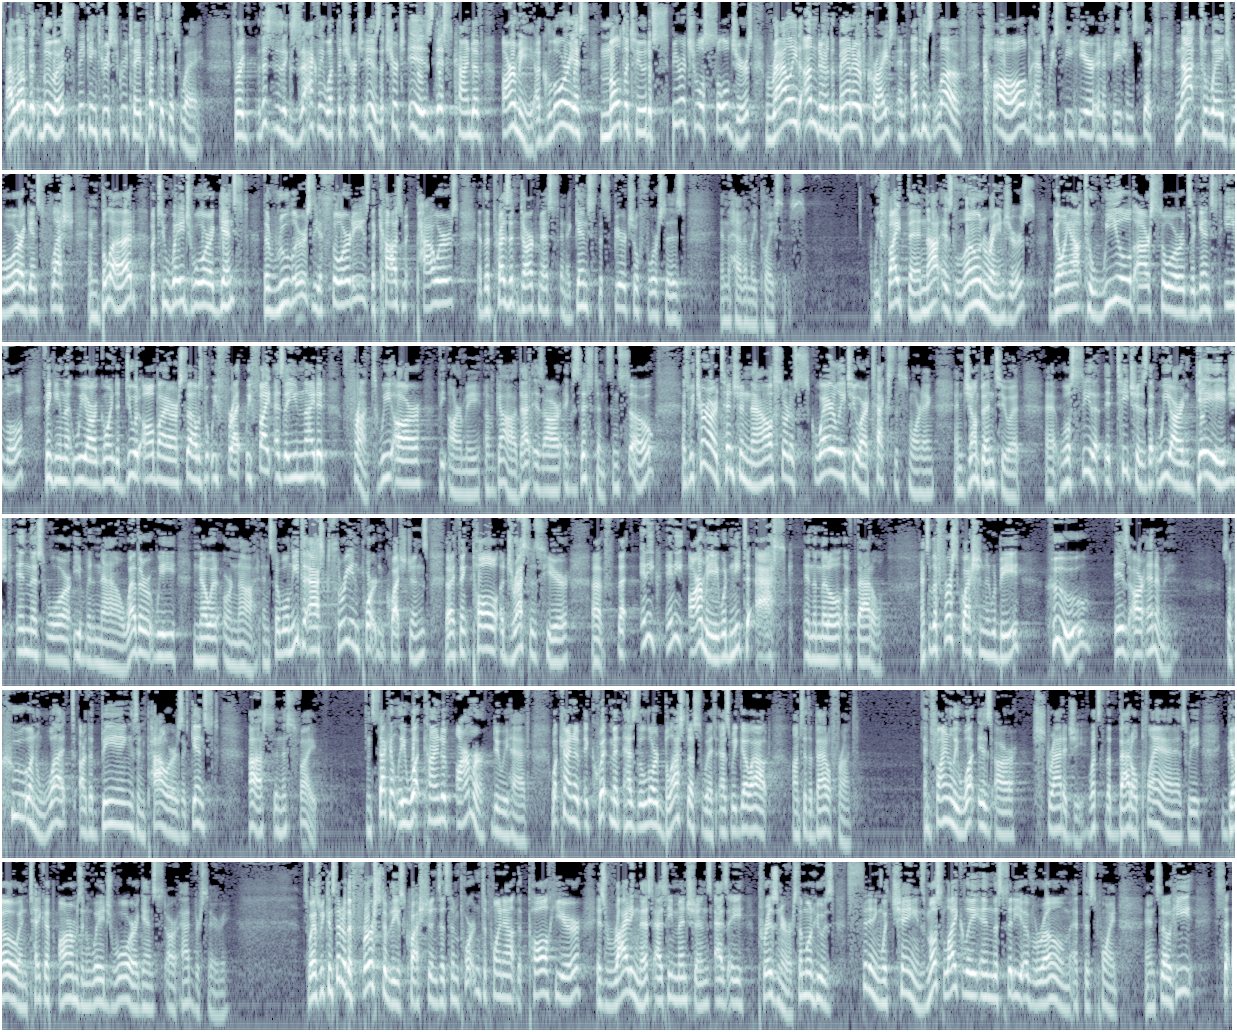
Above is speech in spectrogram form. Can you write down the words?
I love that Lewis, speaking through Screwtape, puts it this way. For this is exactly what the church is. The church is this kind of army, a glorious multitude of spiritual soldiers rallied under the banner of Christ and of his love, called, as we see here in Ephesians 6, not to wage war against flesh and blood, but to wage war against the rulers, the authorities, the cosmic powers of the present darkness, and against the spiritual forces in the heavenly places. We fight then not as lone rangers going out to wield our swords against evil, thinking that we are going to do it all by ourselves, but we, we fight as a united front. We are the army of God. That is our existence. And so, as we turn our attention now sort of squarely to our text this morning and jump into it, uh, we'll see that it teaches that we are engaged in this war even now, whether we know it or not. And so we'll need to ask three important questions that I think Paul addresses here uh, that any, any army would need to ask in the middle of battle. And so the first question would be who is our enemy? So, who and what are the beings and powers against us in this fight? And secondly, what kind of armor do we have? What kind of equipment has the Lord blessed us with as we go out onto the battlefront? And finally, what is our strategy? What's the battle plan as we go and take up arms and wage war against our adversary? So, as we consider the first of these questions, it's important to point out that Paul here is writing this, as he mentions, as a prisoner, someone who is sitting with chains, most likely in the city of Rome at this point. And so he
